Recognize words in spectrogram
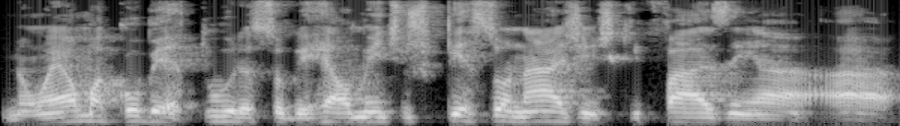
Não é uma cobertura sobre realmente os personagens que fazem a, a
